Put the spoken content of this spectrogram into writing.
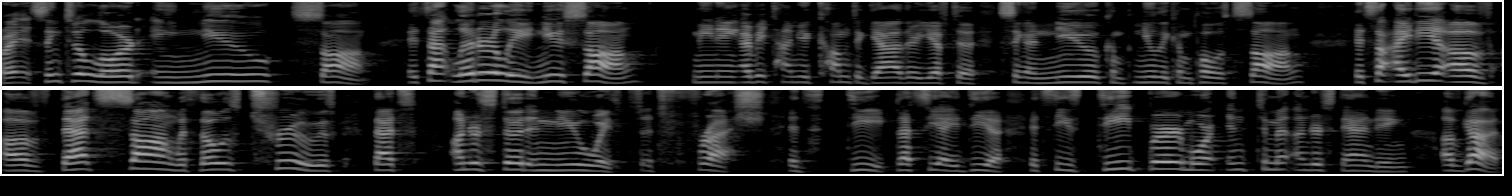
Right? Sing to the Lord a new song. It's not literally new song, meaning every time you come together, you have to sing a new, com- newly composed song. It's the idea of, of that song with those truths that's understood in new ways. It's, it's fresh, it's deep. That's the idea. It's these deeper, more intimate understanding of God.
